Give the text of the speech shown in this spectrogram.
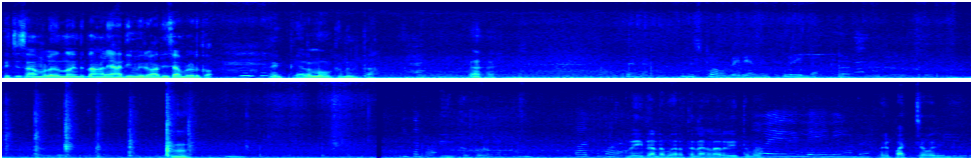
തെച്ച് സാമ്പിൾ തിന്നോ? എന്നിട്ട് നാളെ ആദ്യം വരും ആദ്യം സാമ്പിൾ എടുക്കാം. കയറി നോക്കി നിൽക്കാം ഇത് സ്ട്രോബെറി ആണ് പുളി ഉണ്ടാവും ഇതാണ്ട വേറെ തന്നെ കളർ ഈത്തപ്പഴം? ഒരു പച്ച പോലെ ഉണ്ട് ഇത്.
